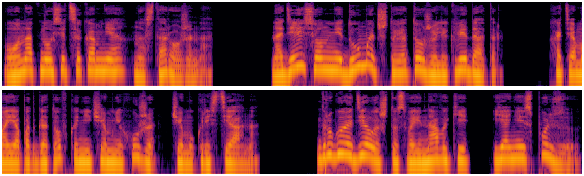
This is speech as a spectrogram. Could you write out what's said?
он относится ко мне настороженно. Надеюсь, он не думает, что я тоже ликвидатор, хотя моя подготовка ничем не хуже, чем у Кристиана. Другое дело, что свои навыки я не использую.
